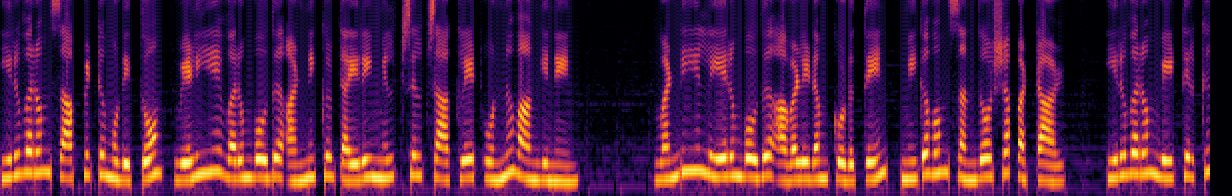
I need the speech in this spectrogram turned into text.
இருவரும் சாப்பிட்டு முடித்தோம் வெளியே வரும்போது அன்னிக்கு டைரி மில்க் சில்க் சாக்லேட் ஒன்று வாங்கினேன். வண்டியில் ஏறும்போது அவளிடம் கொடுத்தேன் மிகவும் சந்தோஷப்பட்டாள். இருவரும் வீட்டிற்கு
